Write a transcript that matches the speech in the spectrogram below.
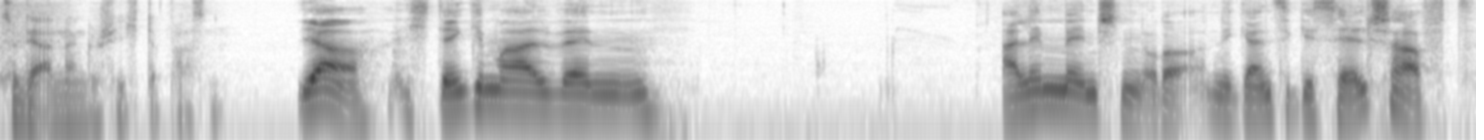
zu der anderen Geschichte passen. Ja, ich denke mal, wenn alle Menschen oder eine ganze Gesellschaft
